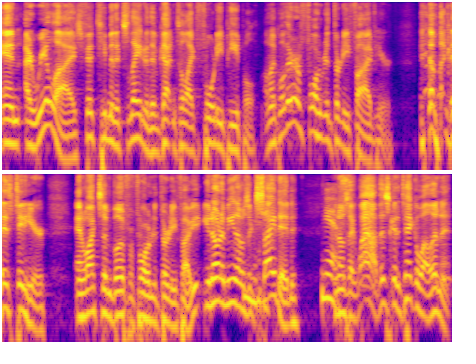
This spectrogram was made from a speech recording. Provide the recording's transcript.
And I realize 15 minutes later, they've gotten to like 40 people. I'm like, well, there are 435 here. I'm not going to sit here and watch them vote for 435. You, you know what I mean? I was excited. Yes. And I was like, wow, this is going to take a while, isn't it?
